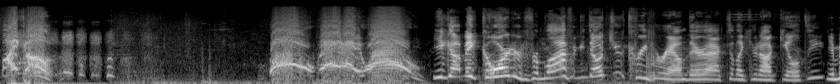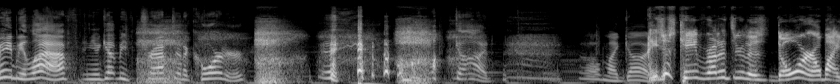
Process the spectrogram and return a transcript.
Michael! Whoa, baby, whoa! You got me cornered from laughing. Don't you creep around there acting like you're not guilty. You made me laugh, and you got me trapped in a corner. oh my god. Oh my god. he just came running through this door. Oh my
